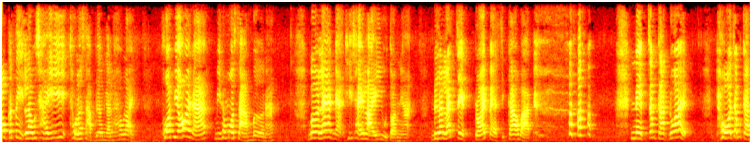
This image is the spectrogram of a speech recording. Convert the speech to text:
ปกติเราใช้โทรศัพท์เดือนกันเท่าไหร่ โค้ดพี่อ้อยนะ มีทั้งหมด 3 เบอร์นะ เบอร์แรกเนี่ย ที่ใช้ไลฟ์อยู่ตอนเนี้ย เดือนละ 789 บาท เน็ตจำกัดด้วย โทรจำกัด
